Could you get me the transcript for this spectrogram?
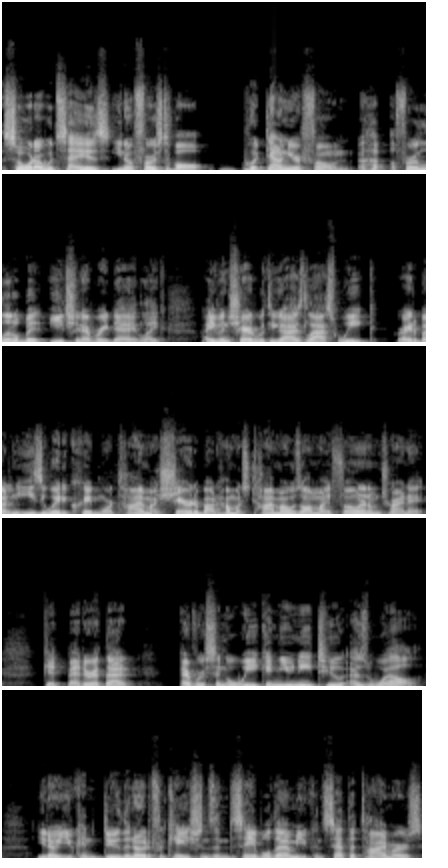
So, what I would say is, you know, first of all, put down your phone uh, for a little bit each and every day. Like, I even shared with you guys last week, right, about an easy way to create more time. I shared about how much time I was on my phone, and I'm trying to get better at that every single week. And you need to as well. You know, you can do the notifications and disable them, you can set the timers.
